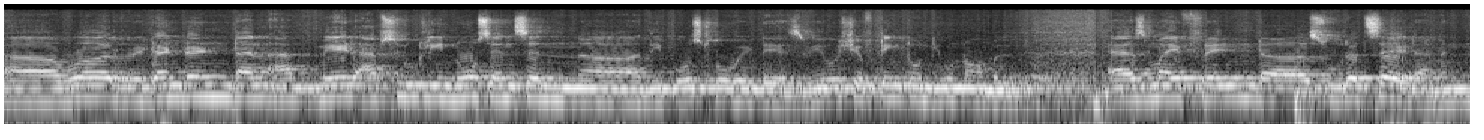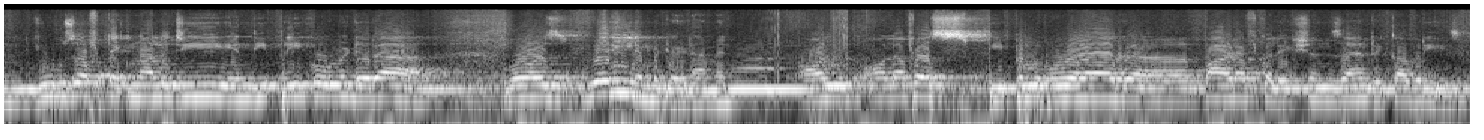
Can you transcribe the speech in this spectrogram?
were redundant and made absolutely no sense in uh, the post-COVID days. We were shifting to new normal. As my friend uh, Suraj said, I mean, use of technology in the pre-COVID era was very limited. I mean, all, all of us people who are uh, part of collections and recoveries,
